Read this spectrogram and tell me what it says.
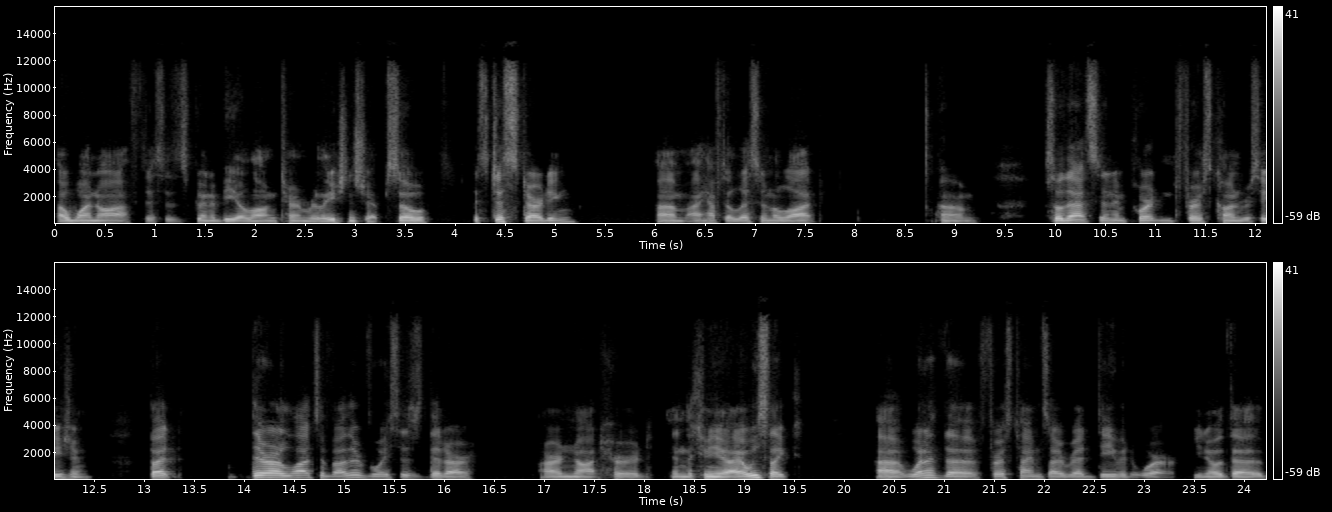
a one off, this is going to be a long term relationship. So it's just starting. Um, I have to listen a lot. Um, so that's an important first conversation. But there are lots of other voices that are are not heard in the community. I always like uh, one of the first times I read David Orr, you know, the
